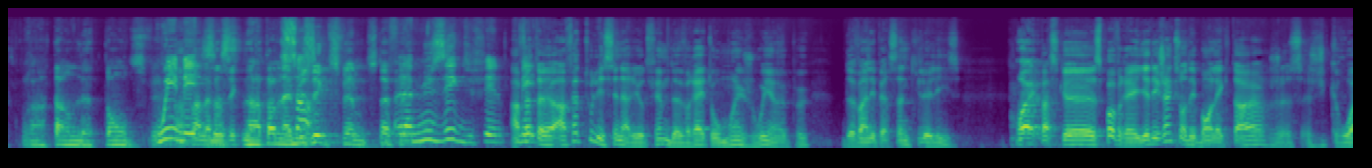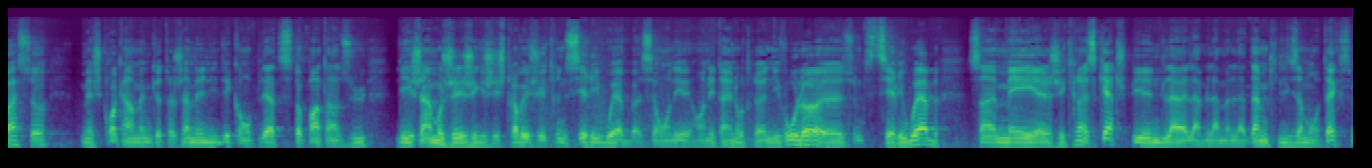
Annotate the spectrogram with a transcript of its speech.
pour entendre le ton du film. Oui, mais Entendre la musique. c'est d'entendre la musique du film, tout à fait. la musique du film. En Mais fait, euh, en fait, tous les scénarios de films devraient être au moins joués un peu devant les personnes qui le lisent. Ouais. Parce que c'est pas vrai. Il y a des gens qui sont des bons lecteurs, je- j'y crois ça, mais je crois quand même que tu jamais une idée complète si t'as pas entendu les gens. Moi, j'ai, j'ai, j'ai- écrit une série web. On est, on est à un autre niveau là. euh, C'est une petite série web, mais euh, j'ai écrit un sketch puis une, la, la, la, la dame qui lisait mon texte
